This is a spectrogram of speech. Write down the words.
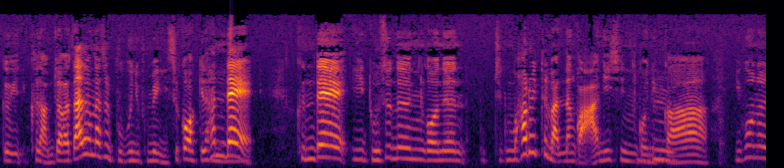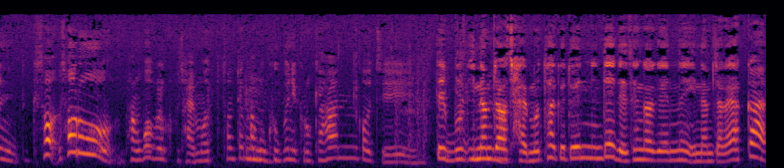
그, 그 남자가 짜증났을 부분이 분명히 있을 것 같긴 한데, 근데 이 돈 쓰는 거는 지금 하루 이틀 만난 거 아니신 거니까, 이거는 서, 로 방법을 잘못 선택하고 음. 그분이 그렇게 한 거지. 근데 물- 이 남자가 잘못하기도 했는데 내 생각에는 이 남자가 약간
